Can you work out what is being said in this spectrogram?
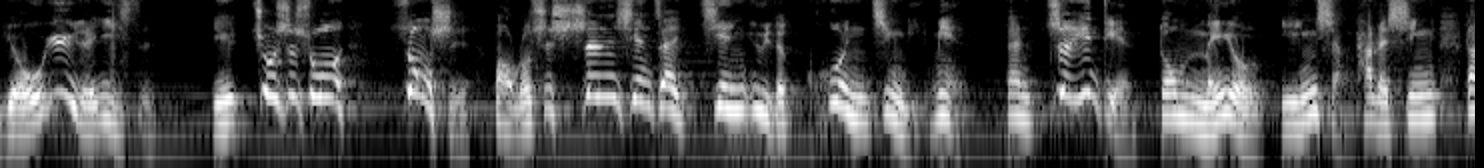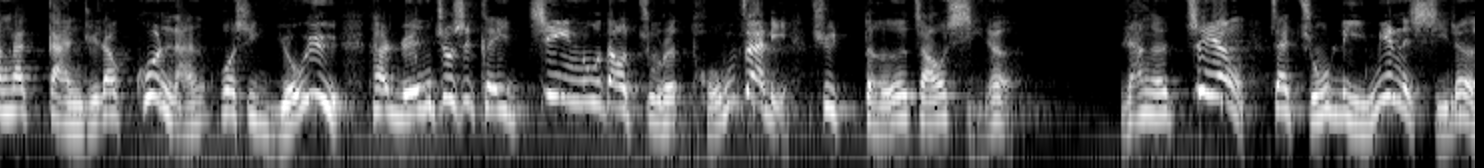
犹豫的意思。也就是说，纵使保罗是深陷在监狱的困境里面，但这一点都没有影响他的心，让他感觉到困难或是犹豫，他仍旧是可以进入到主的同在里去得着喜乐。然而，这样在主里面的喜乐，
